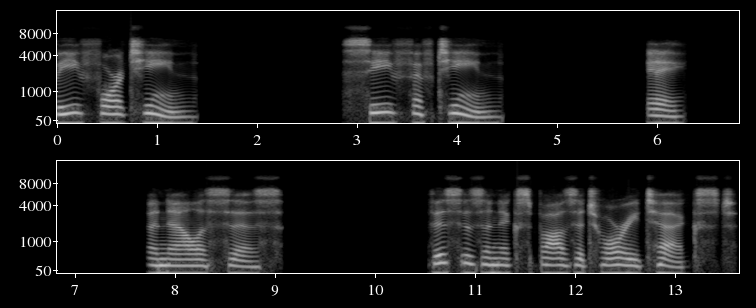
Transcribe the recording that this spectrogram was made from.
B14 C15 A. Analysis. This is an expository text.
